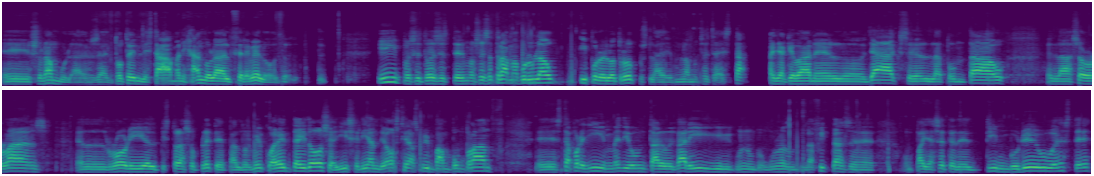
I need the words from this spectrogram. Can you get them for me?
eh, sonámbula, o sea, el totem le está manejando el cerebelo. Y pues entonces tenemos esa trama por un lado y por el otro, pues la, la muchacha está. Allá que van el Jax, el Atontao, la Sorrow Lance, el Rory, el Pistola Soplete para el 2042 y allí serían de hostias, pim pam pum plam. Eh, está por allí en medio un tal Gary con unas gafitas, eh, un payasete del Team Buru este.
